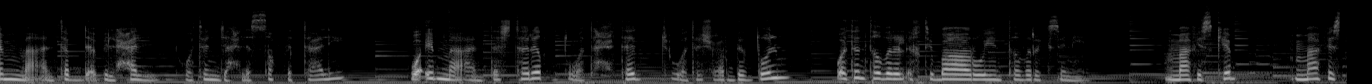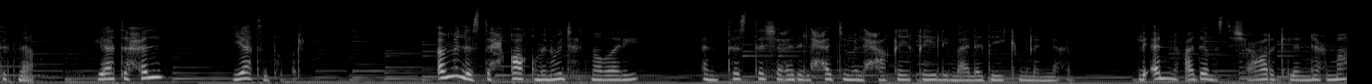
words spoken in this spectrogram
إما أن تبدأ بالحل وتنجح للصف التالي وإما أن تشترط وتحتج وتشعر بالظلم وتنتظر الاختبار وينتظرك سنين. ما في سكيب ما في استثناء. يا تحل يا تنتظر. أما الاستحقاق من وجهة نظري أن تستشعر الحجم الحقيقي لما لديك من النعم. لأن عدم استشعارك للنعمة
